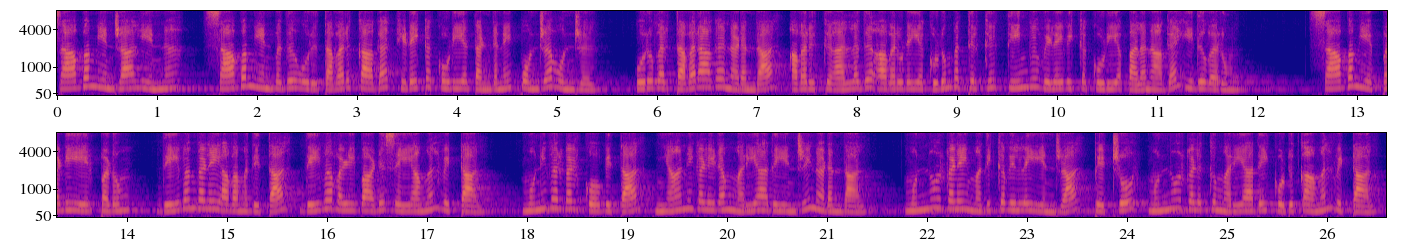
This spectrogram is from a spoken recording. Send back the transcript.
சாபம் என்றால் என்ன? சாபம் என்பது ஒரு தவறுக்காக கிடைக்கக்கூடிய தண்டனை போன்ற ஒன்று. ஒருவர் தவறாக நடந்தால் அவருக்கு அல்லது அவருடைய குடும்பத்திற்கு தீங்கு விளைவிக்கக்கூடிய பலனாக இது வரும். சாபம் எப்படி ஏற்படும்? தெய்வங்களை அவமதித்தால் தெய்வ வழிபாடு செய்யாமல் விட்டால். முனிவர்கள் கோபித்தால் ஞானிகளிடம் மரியாதையின்றி நடந்தால். முன்னோர்களை மதிக்கவில்லை என்றால் பெற்றோர் முன்னோர்களுக்கு மரியாதை கொடுக்காமல் விட்டால்.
